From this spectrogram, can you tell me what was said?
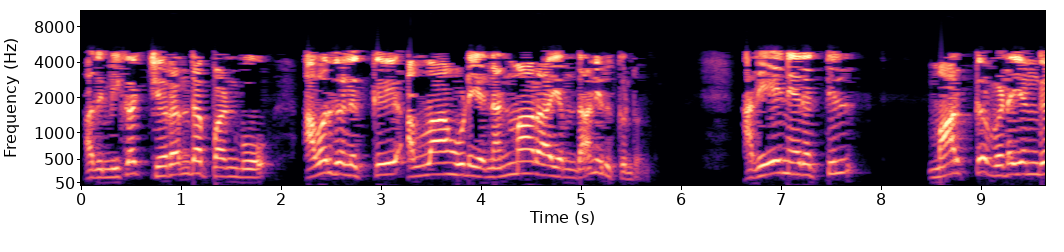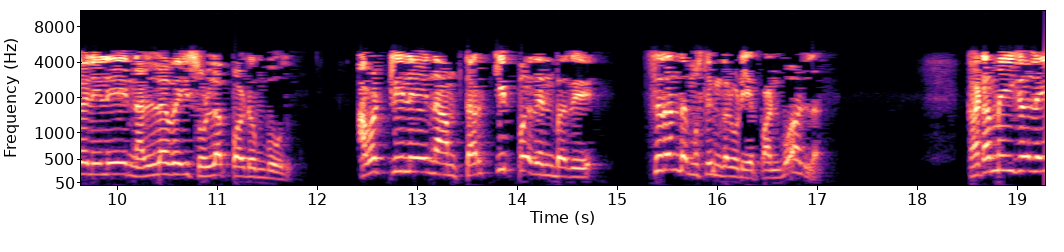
அது மிகச் சிறந்த பண்பு. அவர்களுக்கு அல்லாஹுடைய நன்மாராயம்தான் இருக்கின்றது. அதே நேரத்தில் மார்க்க விடயங்களிலே நல்லவை சொல்லப்படும் போது அவற்றிலே நாம் தர்க்கிப்பதென்பது சிறந்த முஸ்லிம்களுடைய பண்பு அல்ல. கடமைகளை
